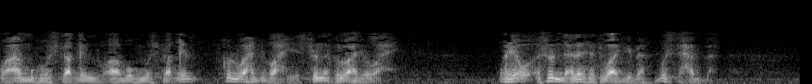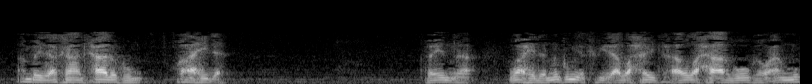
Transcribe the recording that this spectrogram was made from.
وعمك مستقل وأبوك مستقل كل واحد يضحي السنة كل واحد يضحي. وهي سنة ليست واجبة مستحبة. أما إذا كانت حالكم واحدة فإن واحدا منكم يكفي إذا ضحيت أو ضحى أبوك أو عمك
